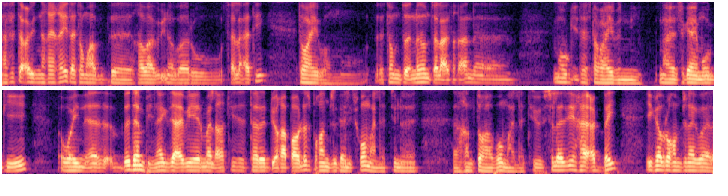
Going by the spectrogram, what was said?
ናብቲ ትዕቢት ንኸይኸይድ እቶም ኣብ ከባቢኡ ነበሩ ጸላእቲ ተዋሂቦሞ እቶም ነቶም ጸላእቲ ከዓ መውጊኢ ተስተዋሂብኒ ናይ ስጋይ መውጊኢ ወይ ብደንቢ ናይ እግዚኣብሄር መልእኽቲ ተረዲኡ ካብ ጳውሎስ ብኸምዚ ገሊጽዎ ማለት እዩ ከም ተዋህቦ ማለት እዩ ስለዚ ከይዕበይ ይገብሮ ከም ዝነበረ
